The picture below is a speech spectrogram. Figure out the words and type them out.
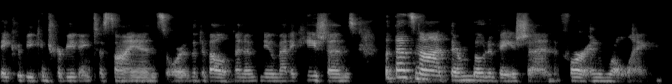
they could be contributing to science or the development of new medications, but that's not their motivation for enrolling.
